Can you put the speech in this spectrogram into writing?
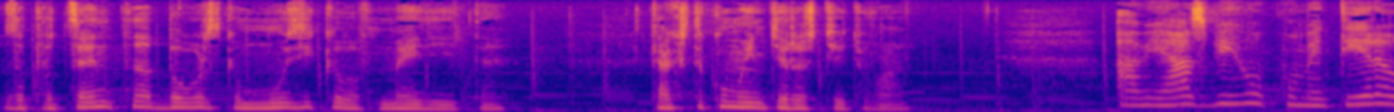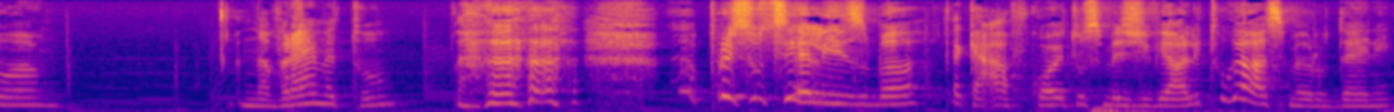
За процента българска музика в медиите. Как ще коментираш ти това? Ами аз бих го коментирала на времето, при социализма, така, в който сме живяли, тогава сме родени.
